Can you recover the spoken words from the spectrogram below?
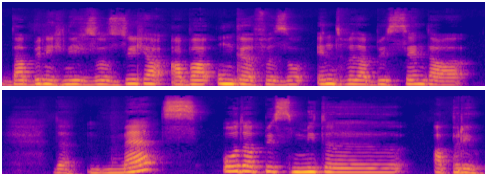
Da bin ich nicht so sicher, aber ungefähr so entweder bis Ende der März oder bis Mitte April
